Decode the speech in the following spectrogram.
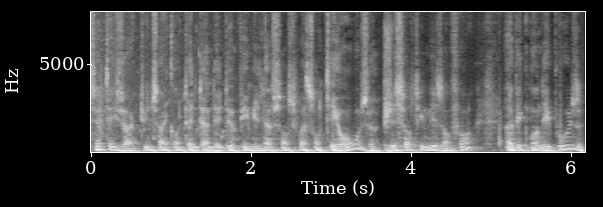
C'est exact, une cinquantaine d'années. Depuis 1971, j'ai sorti mes enfants avec mon épouse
